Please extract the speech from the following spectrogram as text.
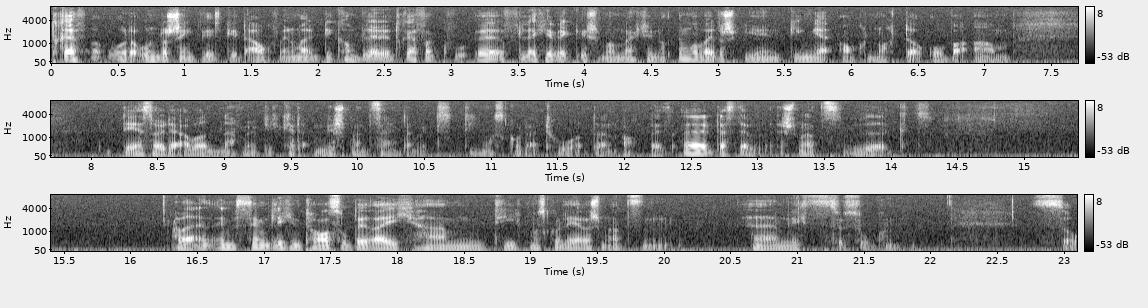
Treffer oder Unterschenkel geht auch, wenn mal die komplette Trefferfläche weg ist und man möchte noch immer weiter spielen, ging ja auch noch der Oberarm. Der sollte aber nach Möglichkeit angespannt sein, damit die Muskulatur dann auch besser, äh, dass der Schmerz wirkt. Aber im sämtlichen Torso-Bereich haben die muskuläre Schmerzen äh, nichts zu suchen. So,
